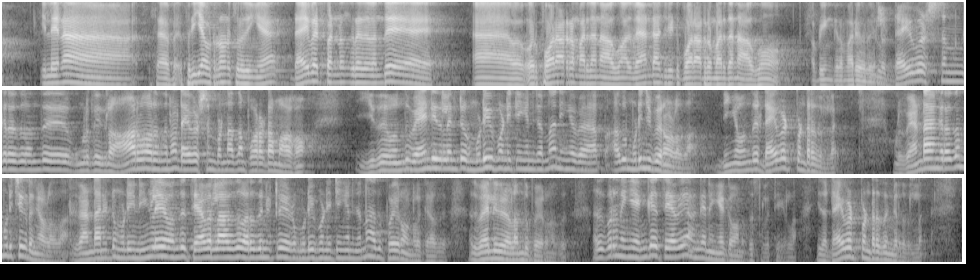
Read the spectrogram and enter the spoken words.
இல்லைன்னா ஃப்ரீயாக விட்டுறோம்னு சொல்லுவீங்க. டைவர்ட் பண்ணுங்கிறது வந்து ஒரு போராடுற மாதிரி தானே ஆகும். அது வேண்டாம்னு சொல்லிட்டு போராடுற மாதிரி தானே ஆகும் அப்படிங்கிற மாதிரி ஒரு இல்லை டைவர்ஷனுங்கிறது வந்து உங்களுக்கு இதில் ஆர்வம் இருந்ததுன்னா டைவர்ஷன் பண்ணால் தான் போராட்டம் ஆகும். இது வந்து வேண்டியதில்லைன்ட்டு ஒரு முடிவு பண்ணிட்டீங்கன்னு சொன்னால் நீங்கள் அது முடிஞ்சு போயிடும் அவ்வளோதான் நீங்கள் வந்து டைவர்ட் பண்ணுறதில்ல உங்களுக்கு வேண்டாங்கிறத முடிச்சுக்கிடுங்க அவ்வளோதான் வேண்டான்ட்டு முடியும் நீங்களே வந்து தேவையில்லாதது வருதுன்னுட்டு முடிவு பண்ணிட்டீங்கன்னு சொன்னால் அது போயிடும் உங்களுக்கு அது. அது வேல்யூ இழந்து போயிடும் அது. அதுக்கப்புறம் நீங்கள் எங்கே தேவையோ அங்கே நீங்கள் கவனத்தை செலுத்திக்கலாம். இதை டைவர்ட் பண்ணுறதுங்கிறது இல்லை.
